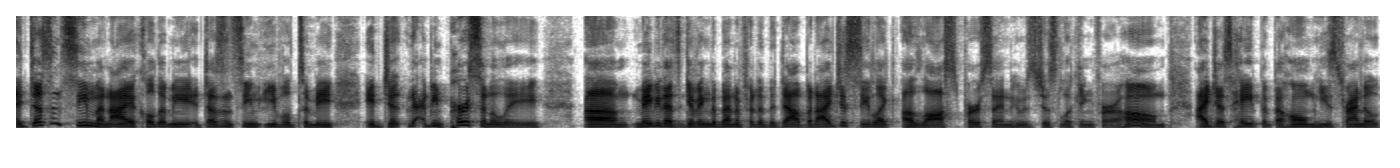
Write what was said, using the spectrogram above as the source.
It doesn't seem maniacal to me. It doesn't seem evil to me. It just I mean personally, um maybe that's giving the benefit of the doubt but i just see like a lost person who's just looking for a home i just hate that the home he's trying to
